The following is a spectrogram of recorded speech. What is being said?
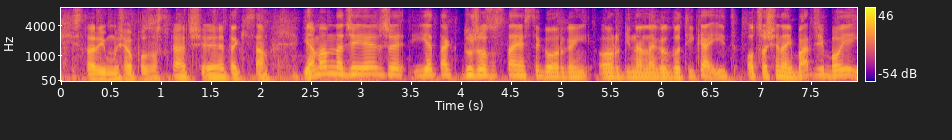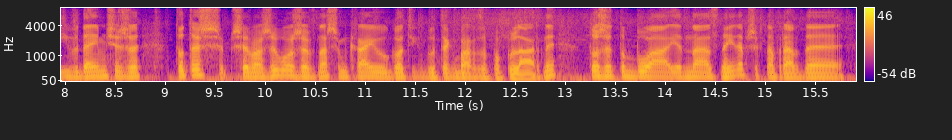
historii musiał pozostać y, taki sam. Ja mam nadzieję, że jednak dużo zostanie z tego oryginalnego Gotika i o co się najbardziej boję i wydaje mi się, że to też przeważyło, że w naszym kraju Gothic był tak bardzo popularny, to, że to była jedna z najlepszych naprawdę e,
